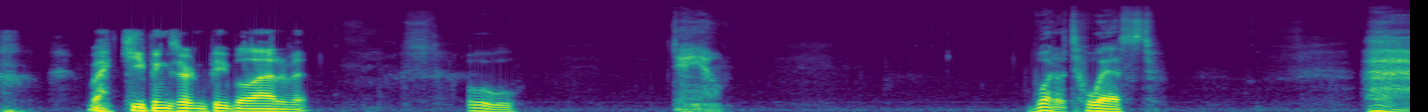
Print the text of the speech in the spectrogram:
By keeping certain people out of it. Ooh, damn! What a twist. I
